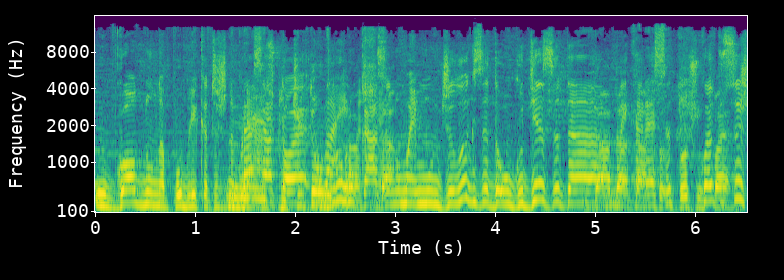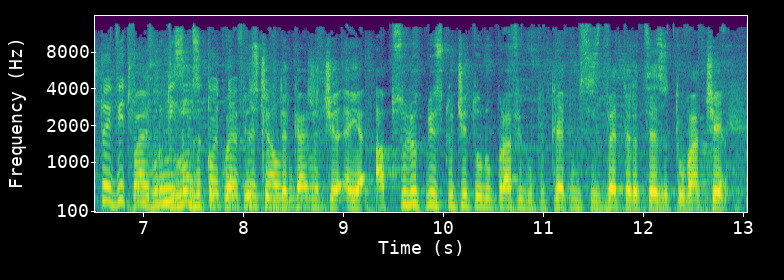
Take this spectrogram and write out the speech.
угодно на публиката. Ще направя сега, той е грубо казано, да. маймунджалък, за да угодя, за да, ме харесат. което това също е вид това конформизъм, за който той в което началото да кажа, че е абсолютно изключително прав и го подкрепям с двете ръце за това, че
